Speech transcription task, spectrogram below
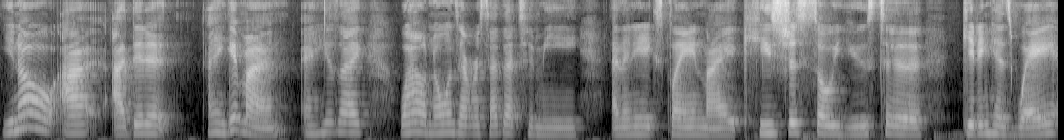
you know, I I didn't I didn't get mine. And he's like, Wow, no one's ever said that to me. And then he explained like he's just so used to getting his way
